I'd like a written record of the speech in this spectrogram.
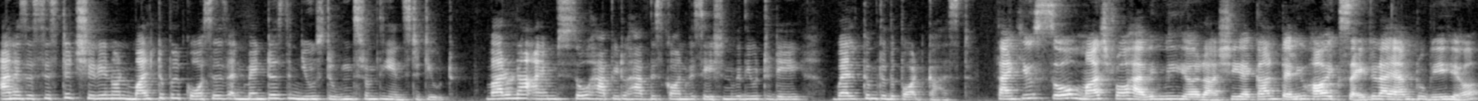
and has assisted Shirin on multiple courses and mentors the new students from the institute. Varuna, I am so happy to have this conversation with you today. Welcome to the podcast. Thank you so much for having me here, Rashi. I can't tell you how excited I am to be here.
